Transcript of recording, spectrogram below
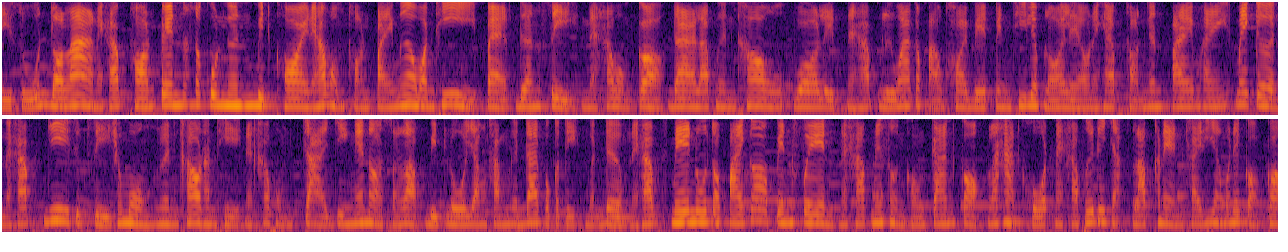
1.40 ดอลลาร์นะครับถอนเป็นสกุลเงินบิตคอยนะครับผมถอนไปเมื่อวันที่ 8 เดือน 4 นะครับผมก็ได้รับเงินเข้า wallet นะครับหรือว่ากระเป๋า Coinbase เป็นที่เรียบร้อยแล้วนะครับถอนเงินไปไม่ไม่เกินนะครับ 24 ชั่วโมงเงินเข้าทันทีนะครับผมจ่ายจริงแน่นอนสำหรับบิตโลยังทำเงินได้ปกติเหมือนเดิมนะครับเมนูต่อไปก็เป็นเฟรนนะครับในส่วนของการกรอกรหัสโค้ดนะครับเพื่อที่จะรับคะแนนใครที่ยังไม่ได้กรอกก็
